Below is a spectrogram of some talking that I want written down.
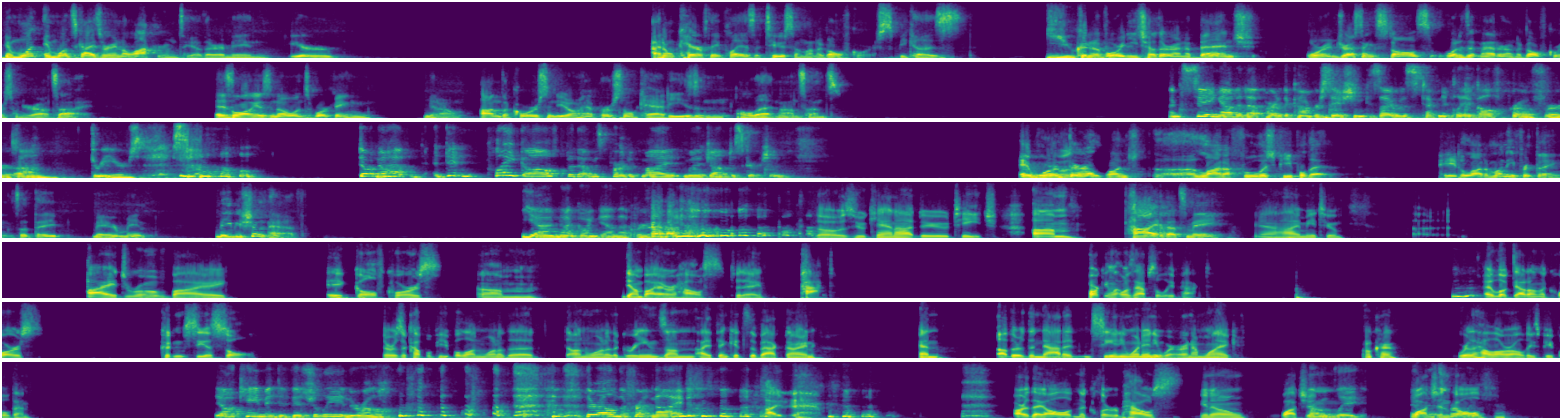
And one and once guys are in a locker room together, I mean, you're I don't care if they play as a twosome on a golf course because you can avoid each other on a bench or in dressing stalls. What does it matter on a golf course when you're outside? As long as no one's working, you know, on the course and you don't have personal caddies and all that nonsense. I'm staying out of that part of the conversation because I was technically a golf pro for um, three years. So don't know how, didn't play golf, but that was part of my, my job description. And weren't there a lunch, a lot of foolish people that paid a lot of money for things that they may or may maybe shouldn't have? Yeah, I'm not going down that road right now. Those who cannot do teach. Um, Hi, that's me. yeah, hi, me too. Uh, I drove by a golf course um, down by our house today, packed. Parking lot was absolutely packed. Mhm. I looked out on the course, couldn't see a soul. There was a couple people on one of the on one of the greens on I think it's the back nine, and other than that, I didn't see anyone anywhere. And I'm like, okay, where the hell are all these people then? They all came individually and they're all they're all in the front nine. I are they all in the clubhouse? You know, watching. probably. Watching probably golf? what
